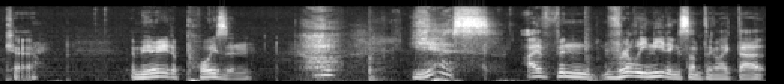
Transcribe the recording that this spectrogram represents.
Okay. Immunity to poison. yes! I've been really needing something like that.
